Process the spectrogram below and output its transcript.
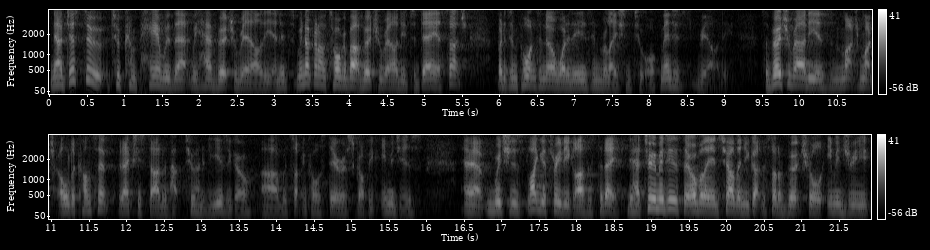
Now, just to, to compare with that, we have virtual reality, and it's, we're not going to talk about virtual reality today as such, but it's important to know what it is in relation to augmented reality. So virtual reality is a much, much older concept. It actually started about 200 years ago uh, with something called stereoscopic images, uh, which is like your 3D glasses today. You had two images, they overlay each other, and you got this sort of virtual imagery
